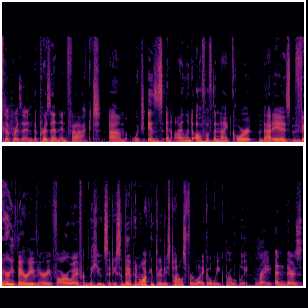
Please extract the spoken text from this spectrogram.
The prison. The prison, in fact, um, which is an island off of the Night Court that Mm-hmm. is very, very, very far away from the Hewn City. So they've been walking through these tunnels for like a week, probably. Right. And there's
